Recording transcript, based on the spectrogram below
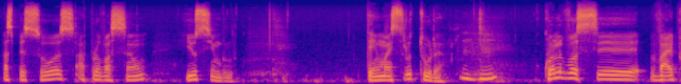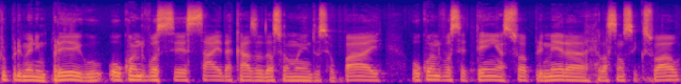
as pessoas, a aprovação e o símbolo. Tem uma estrutura. Uhum. Quando você vai para o primeiro emprego, ou quando você sai da casa da sua mãe e do seu pai, ou quando você tem a sua primeira relação sexual,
